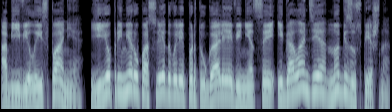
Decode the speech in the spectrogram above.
объявила Испания. Ее примеру последовали Португалия, Венеция и Голландия, но безуспешно.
